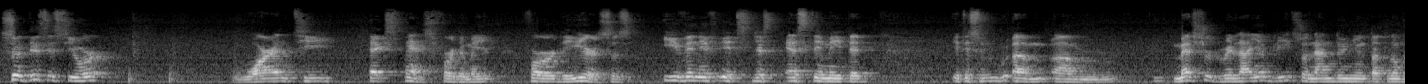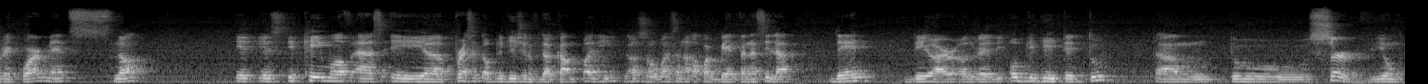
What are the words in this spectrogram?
So this is your warranty expense for the for the year. So even if it's just estimated, it is um, um, measured reliably. So nandun yung tatlong requirements, no? It is it came off as a uh, present obligation of the company, no? So once na nakapagbenta na sila, then they are already obligated to um, to serve yung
